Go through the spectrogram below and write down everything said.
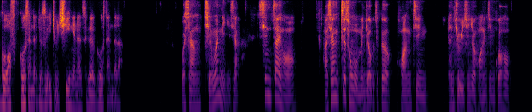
go of go standard 就是一九七一年的这个 go standard 了。我想请问你一下，现在哦，好像自从我们有这个黄金，很久以前有黄金过后，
